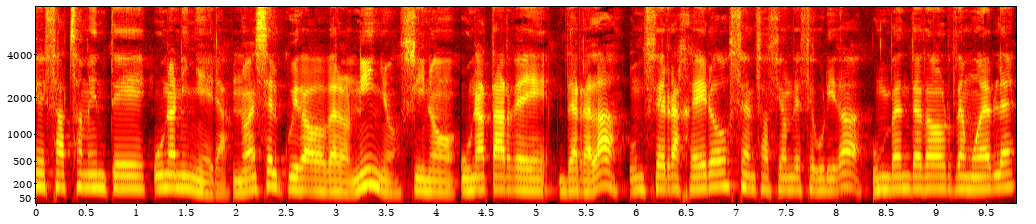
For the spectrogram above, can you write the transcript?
exactamente una niñera? No es el cuidado de los niños, sino una tarde de relaj, un cerrajero, sensación de seguridad, un vendedor de muebles,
